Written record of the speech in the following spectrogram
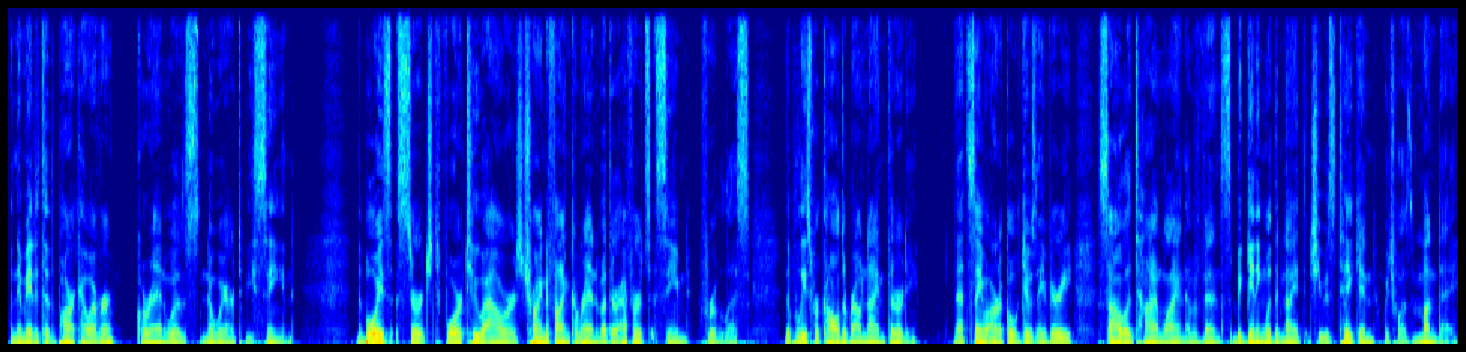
When they made it to the park, however, Corinne was nowhere to be seen. The boys searched for two hours trying to find Corinne, but their efforts seemed fruitless. The police were called around 9:30. That same article gives a very solid timeline of events beginning with the night that she was taken, which was Monday.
